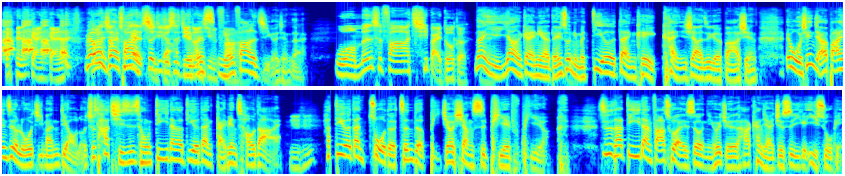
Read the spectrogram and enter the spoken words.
感恩感恩感恩。没有，不然你现在发的设计就是阶段性你们你们发发了几个？现在我们是发七百多个，那也一样的概念啊，等于说你们第二弹可以看一下这个八仙。哎，我先讲下八仙这个逻辑蛮屌的，就是它其实从第一弹到第二弹改变超大，哎，嗯哼，它第二弹做的真的比较像是 PFP 啊，就是它第一弹发出来的时候，你会觉得它看起来就是一个艺术品，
